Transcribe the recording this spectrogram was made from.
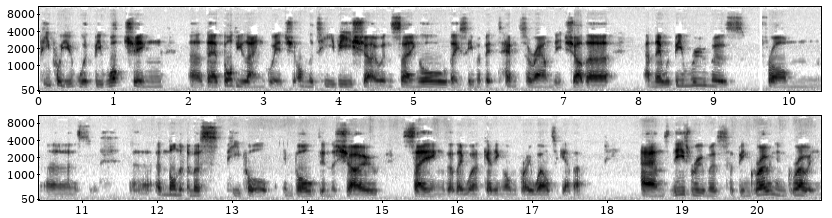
people you would be watching uh, their body language on the TV show and saying, "Oh, they seem a bit tense around each other," and there would be rumours from anonymous people involved in the show saying that they weren't getting on very well together. And these rumours have been growing and growing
